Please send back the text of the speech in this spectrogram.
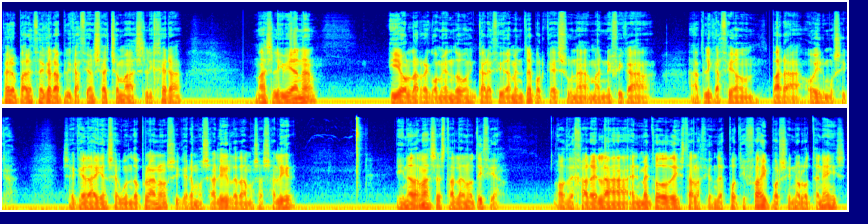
pero parece que la aplicación se ha hecho más ligera más liviana y os la recomiendo encarecidamente porque es una magnífica aplicación para oír música se queda ahí en segundo plano. Si queremos salir, le damos a salir. Y nada más, esta es la noticia. Os dejaré el método de instalación de Spotify por si no lo tenéis,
